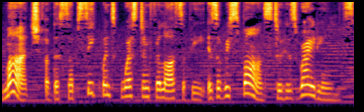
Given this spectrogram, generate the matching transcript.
Much of the subsequent Western philosophy is a response to his writings.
